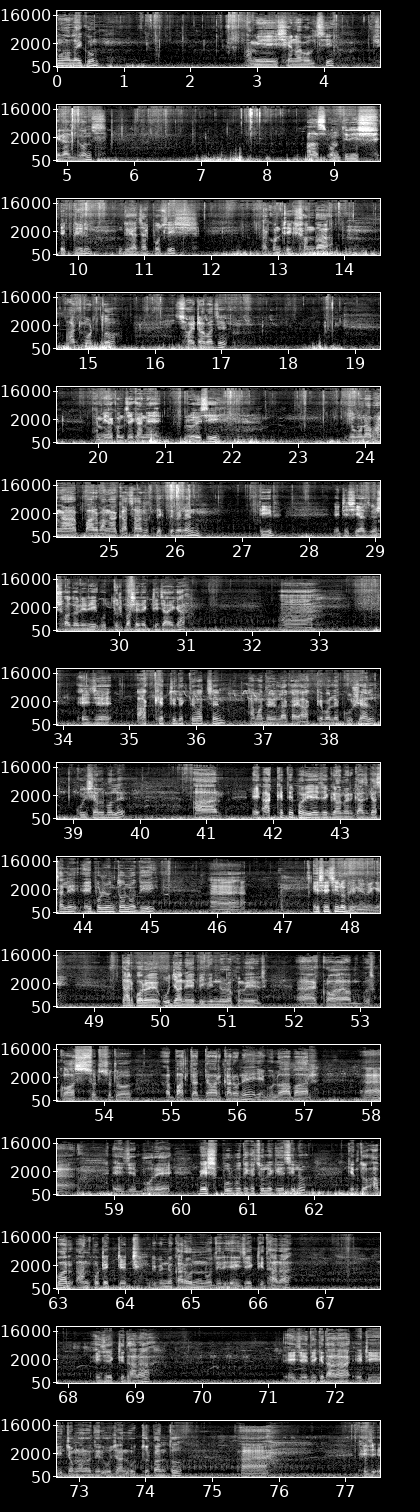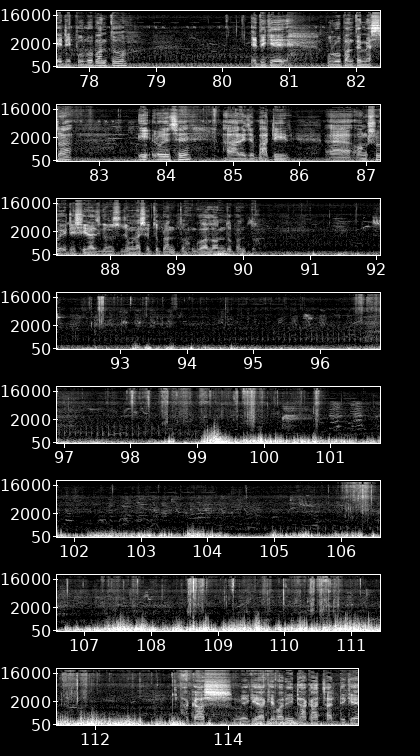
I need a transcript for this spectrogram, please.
আসসালামু আলাইকুম। আমি সেনা বলছি, সিরাজগঞ্জ। আজ উনত্রিশ এপ্রিল দুই হাজার পঁচিশ, এখন ঠিক সন্ধ্যা আগ মুহূর্ত ছয়টা বাজে। আমি এখন যেখানে রয়েছি, যমুনা ভাঙা পার ভাঙা কাছার দেখতে পেলেন, তীর। এটি সিরাজগঞ্জ সদরেরই উত্তর পাশের একটি জায়গা। এই যে আখ ক্ষেত্রে দেখতে পাচ্ছেন আমাদের এলাকায় আখকে বলে কুশাল কুইশাল বলে। আর এই আখ ক্ষেতের পরে এই যে গ্রামের গাছগাছালি এই পর্যন্ত নদী এসেছিল ভেঙে ভেঙে। তারপরে উজানে বিভিন্ন রকমের আহ, ক্র- কস ছোট ছোট বাত্তার দেওয়ার কারণে এগুলো আবার এই যে ভোরে বেশ পূর্ব দিকে চলে গিয়েছিল, কিন্তু আবার আনপ্রোটেক্টেড বিভিন্ন কারণ, নদীর এই যে একটি ধারা, এই যে একটি ধারা, এই যে এদিকে ধারা, এটি যমুনা নদীর উজান উত্তর প্রান্ত এই যে এটি পূর্ব প্রান্ত, এদিকে পূর্ব প্রান্তে মেসরা রয়েছে, আর এই যে ভাটির অংশ এটি সিরাজগঞ্জ যমুনা সেতু প্রান্ত গোয়ালন্দ প্রান্ত আকাশ মেঘে একেবারেই ঢাকা চারদিকে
